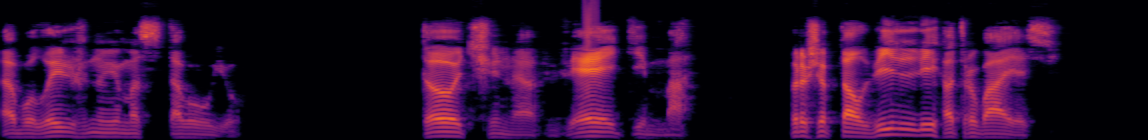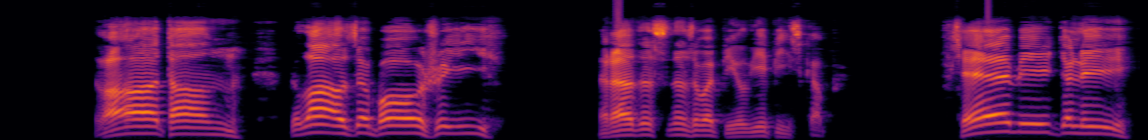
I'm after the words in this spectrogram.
об улыжную мостовую. — Точно, ведьма! — прошептал Вилли, отрубаясь. — Вот он, глаза божий! — радостно завопил епископ. Все видели?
